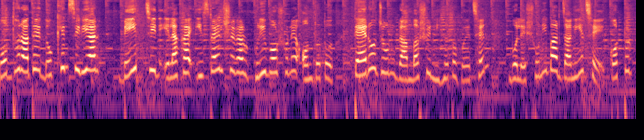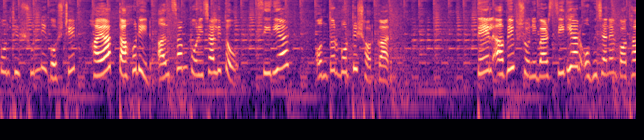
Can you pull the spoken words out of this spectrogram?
মধ্যরাতে দক্ষিণ সিরিয়ার বেইত চীন এলাকায় ইসরায়েল সেনার গুলিবর্ষণে অন্তত তেরো জন গ্রামবাসী নিহত হয়েছেন বলে শনিবার জানিয়েছে কট্টরপন্থী সুন্নি গোষ্ঠীর হায়াত তাহরির আলসাম পরিচালিত সিরিয়ার অন্তর্বর্তী সরকার। তেল আভিভ শনিবার সিরিয়ার অভিযানের কথা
